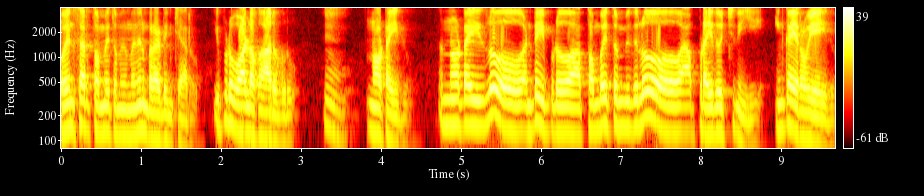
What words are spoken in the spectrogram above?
పోయినసారి తొంభై తొమ్మిది మందిని ప్రకటించారు. ఇప్పుడు వాళ్ళు ఒక ఆరుగురు. నూట ఐదు నూట ఐదులో అంటే ఇప్పుడు ఆ తొంభై తొమ్మిదిలో అప్పుడు ఐదు వచ్చినాయి. ఇంకా ఇరవై ఐదు.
